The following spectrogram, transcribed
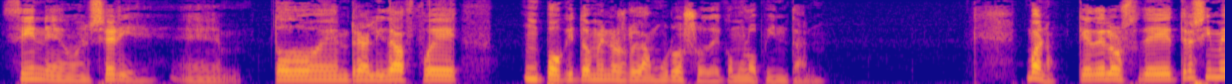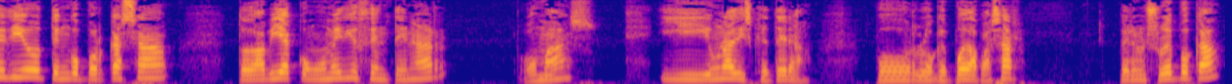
cine o en serie. Eh, todo en realidad fue un poquito menos glamuroso de como lo pintan. Bueno, que de los de tres y medio tengo por casa todavía como medio centenar o más y una disquetera, por lo que pueda pasar. Pero en su época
